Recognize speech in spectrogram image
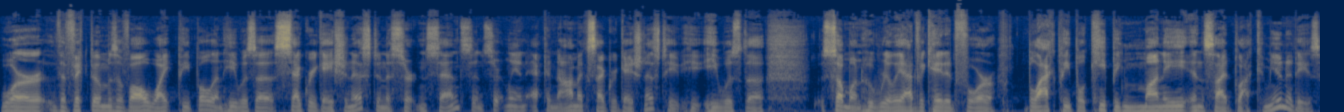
were the victims of all white people, and he was a segregationist in a certain sense, and certainly an economic segregationist. He he, he was the someone who really advocated for black people keeping money inside black communities.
